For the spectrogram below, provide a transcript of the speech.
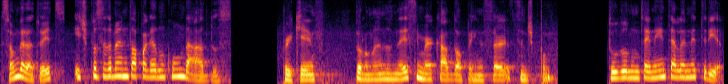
são gratuitos, e tipo, você também não tá pagando com dados. Porque, pelo menos nesse mercado do open source, tipo, tudo não tem nem telemetria.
